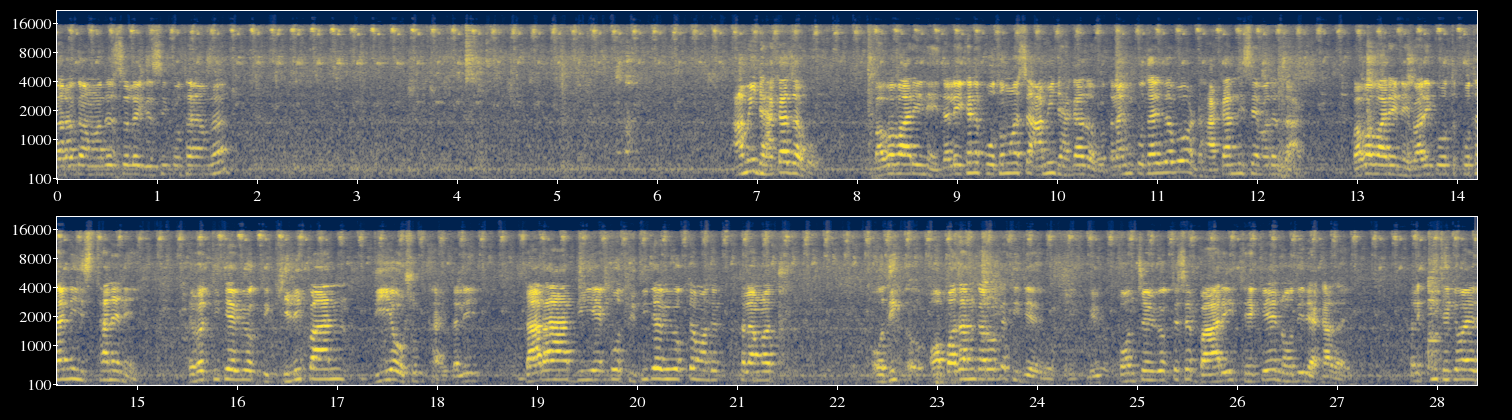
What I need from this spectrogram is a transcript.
কারকে আমাদের চলে গেছি, কোথায় আমরা? আমি ঢাকা যাব। বাবা বাড়ি নেই। তাহলে এখানে প্রথম আছে আমি ঢাকা যাব। তাহলে আমি কোথায় যাব? ঢাকার নিচে আমাদের দাগ বাবা বাড়ি নেই। বাড়ি কোথায় নেই? স্থানে নেই। এবার তৃতীয় বিভক্তি, খিলিপান দিয়ে ওষুধ খাই তাহলে দ্বারা দিয়ে কো- তৃতীয় বিভক্তি আমাদের, তাহলে আমরা অধিক অপাদান কারকে তৃতীয় বিভক্তি। পঞ্চম বিভক্তি হচ্ছে বাড়ি থেকে নদী দেখা যায়। তাহলে কী থেকে বাড়ি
